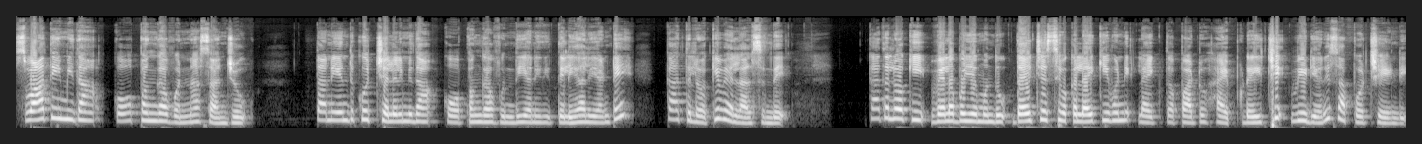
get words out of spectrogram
Swathi మీద కోపంగా ఉన్న సంజు. తను ఎందుకు చెల్లెల మీద కోపంగా ఉంది అనేది తెలియాలి అంటే కథలోకి వెళ్ళాల్సిందే కథలోకి వెళ్ళబోయే ముందు దయచేసి ఒక లైక్ ఇవ్వండి. లైక్తో పాటు హైప్ కూడా ఇచ్చి వీడియోని సపోర్ట్ చేయండి.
